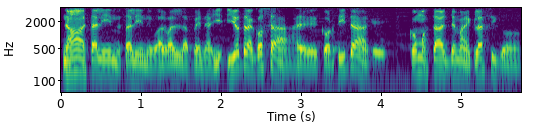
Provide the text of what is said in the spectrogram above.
no, está lindo, está lindo, igual vale la pena. Y, otra cosa eh, cortita, que cómo está el tema de clásico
